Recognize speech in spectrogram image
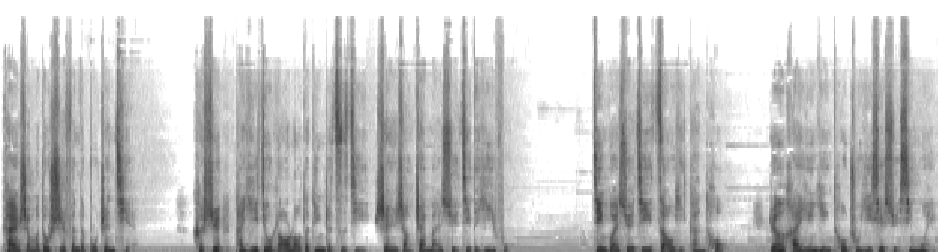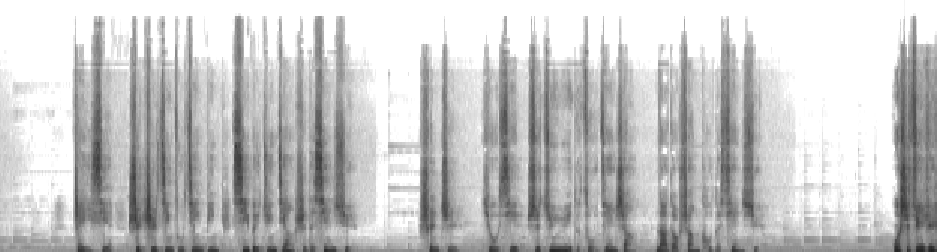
看什么都十分的不真切。可是他依旧牢牢地盯着自己身上沾满血迹的衣服，尽管血迹早已干透，仍还隐隐透出一些血腥味。这些是赤金族精兵、西北军将士的鲜血，甚至有些是君玉的左肩上那道伤口的鲜血。我是君玉，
